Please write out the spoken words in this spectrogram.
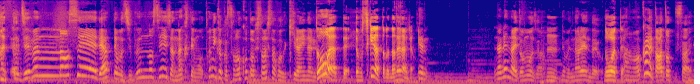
うやって？自分のせいであっても自分のせいじゃなくてもとにかくそのことをその人のことが嫌いになる。どうやって？でも好きだったらなれないじゃん。いやなれないと思うじゃん、うん。でもなれんだよ。どうやって？あの別れた後ってさ、いうん。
